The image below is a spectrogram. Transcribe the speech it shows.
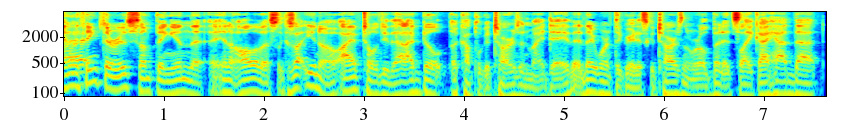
And I, I- think there is something in the in all of us because you know I've told you that I built a couple guitars in my day. They, they weren't the greatest guitars in the world, but it's like I had that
